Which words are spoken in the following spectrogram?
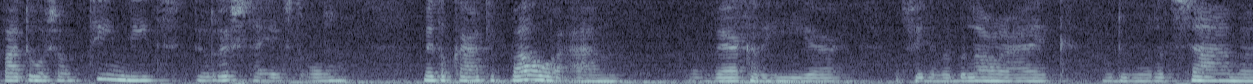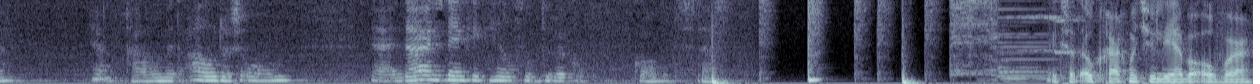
waardoor zo'n team niet de rust heeft om met elkaar te bouwen aan hoe werken we hier, wat vinden we belangrijk, hoe doen we dat samen, ja, hoe gaan we met ouders om. Ja, en daar is denk ik heel veel druk op komen te staan. Ik zou het ook graag met jullie hebben over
